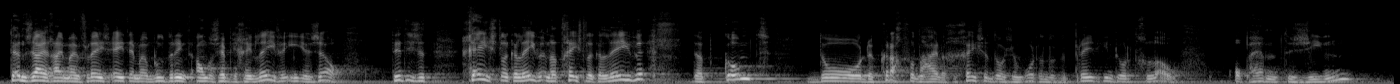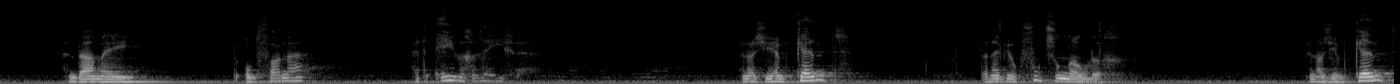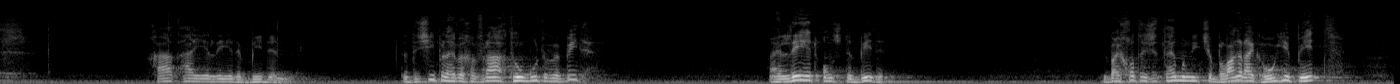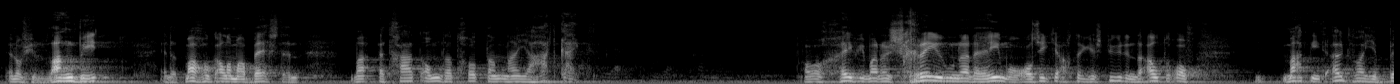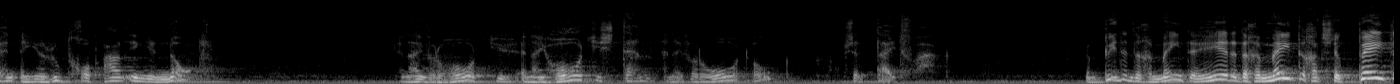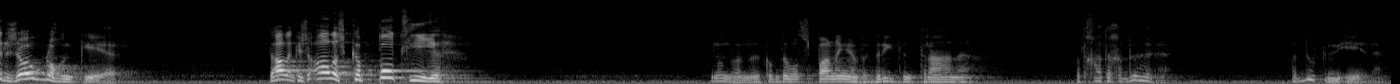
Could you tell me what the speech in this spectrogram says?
Tenzij gij mijn vlees eet en mijn bloed drinkt, anders heb je geen leven in jezelf. Dit is het geestelijke leven. En dat geestelijke leven, dat komt door de kracht van de Heilige Geest en door zijn woorden, door de prediking, door het geloof. Op hem te zien en daarmee te ontvangen het eeuwige leven. En als je hem kent, dan heb je ook voedsel nodig. En als je hem kent, gaat hij je leren bidden. De discipelen hebben gevraagd, hoe moeten we bidden? Hij leert ons te bidden. Bij God is het helemaal niet zo belangrijk hoe je bidt. En of je lang bidt. En dat mag ook allemaal best. En, maar het gaat om dat God dan naar je hart kijkt. Al geef je maar een schreeuw naar de hemel. Al zit je achter je stuur in de auto. Of maakt niet uit waar je bent. En je roept God aan in je nood. En hij verhoort je. En hij hoort je stem. En hij verhoort ook op zijn tijd vaak. Een biddende gemeente, heren, de gemeente gaat stuk. Petrus ook nog een keer. Dadelijk is alles kapot hier. Nou, dan komt er wat spanning en verdriet en tranen. Wat gaat er gebeuren? Wat doet u, heren?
